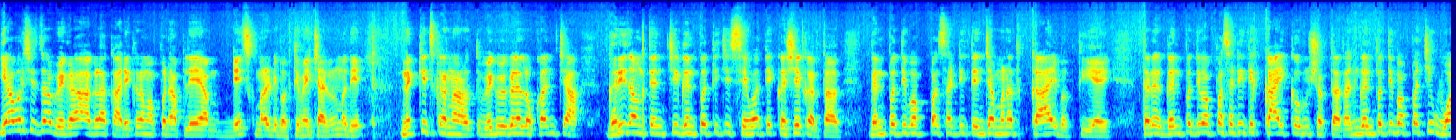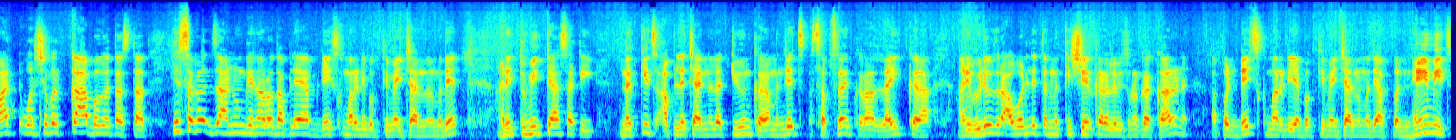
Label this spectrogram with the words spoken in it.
यावर्षीचा वेगळा आगळा कार्यक्रम आपण आपल्या या डेस्क मराठी भक्तिमय चॅनलमध्ये नक्कीच करणार आहोत. वेगवेगळ्या लोकांच्या घरी जाऊन त्यांची गणपतीची सेवा ते कसे करतात? गणपती बाप्पासाठी त्यांच्या मनात काय भक्ती आहे? तर गणपती बाप्पासाठी ते काय करू शकतात? आणि गणपती बाप्पाची वाट वर्षभर का बघत असतात? हे सगळं जाणून घेणार आहोत आपल्या या डेस्क मराठी भक्तिमय चॅनलमध्ये. आणि तुम्ही त्यासाठी नक्कीच आपल्या चॅनलला ट्यून करा म्हणजेच सबस्क्राईब करा लाईक करा. आणि व्हिडिओ जर आवडले तर नक्की शेअर करायला विसरू नका. कारण आपण डेस्क मराठी या भक्तिमय चॅनलमध्ये आपण नेहमीच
